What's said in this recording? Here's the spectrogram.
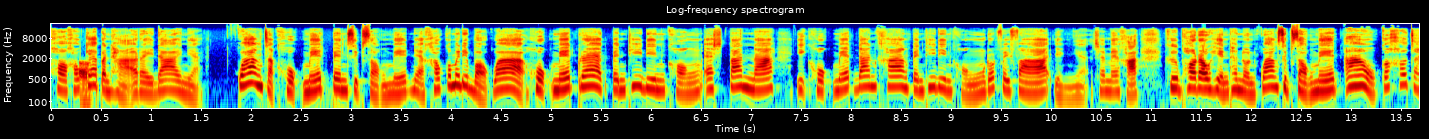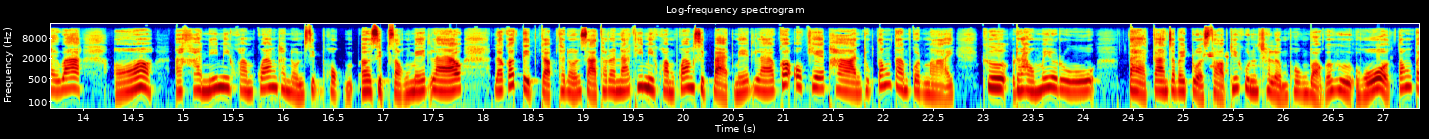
พอเขาแก้ปัญหาอะไรได้เนี่ย กว้างจาก 6 เมตรเป็น 12 เมตรเนี่ยเขาก็ไม่ได้บอกว่า 6 เมตรแรกเป็นที่ดินของแอชตันนะ อีก 6 เมตรด้านข้างเป็นที่ดินของรถไฟฟ้าอย่างเงี้ยใช่ไหมคะ คือพอเราเห็นถนนกว้าง 12 เมตร อ้าว ก็เข้าใจว่า อ๋อ อาคารนี้มีความกว้างถนน 16 เออ 12 เมตรแล้ว แล้วก็ติดกับถนนสาธารณะที่มีความกว้าง 18 เมตร แล้วก็โอเคผ่านถูกต้องตามกฎหมาย คือเราไม่รู้ แต่การจะไปตรวจสอบที่คุณเฉลิมพงศ์บอกก็คือ โอ้โหต้องไป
